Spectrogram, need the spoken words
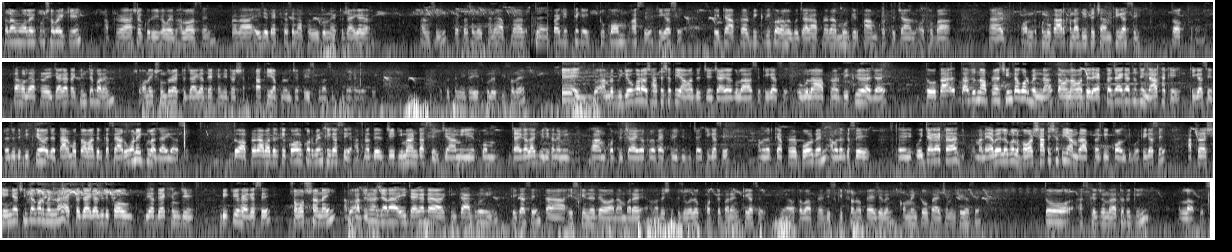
আসসালামু আলাইকুম সবাইকে। আপনারা আশা করি সবাই ভালো আছেন। আপনারা এই যে দেখতেছেন আপনাদের জন্য একটা জায়গা আনছি। দেখতেছেন এখানে আপনার প্যাকেট থেকে একটু কম আছে, ঠিক আছে? এটা আপনার বিক্রি করা হইব যারা আপনারা মুরগির ফার্ম করতে চান অথবা অন্য কোনো কারখানা দিতে চান, ঠিক আছে? তো তাহলে আপনারা এই জায়গাটা কিনতে পারেন। অনেক সুন্দর একটা জায়গা দেখেন, এটার সাথেই আপনার ওই একটা স্কুল আছে, একটু দেখা যাবে দেখতেছেন এটা স্কুলের পিছনে আমরা ভিডিও করার সাথে সাথেই আমাদের যে জায়গাগুলো আছে, ঠিক আছে, ওগুলো আপনার বিক্রি হয়ে যায়। তো তা- তার জন্য আপনারা চিন্তা করবেন না, কারণ আমাদের একটা জায়গা যদি না থাকে, ঠিক আছে, এটা যদি বিক্রি হয়ে যায়, তার মতো আমাদের কাছে আরও অনেকগুলো জায়গা আছে। তো আপনারা আমাদেরকে কল করবেন, ঠিক আছে, আপনাদের যে ডিমান্ড আছে, যে আমি এরকম জায়গা লাগবে যেখানে আমি ফার্ম করতে চাই অথবা ফ্যাক্টরি দিতে চাই, ঠিক আছে, আমাদেরকে আপনারা বলবেন, আমাদের কাছে এই, ওই জায়গাটা মানে অ্যাভেলেবল হওয়ার সাথে সাথেই আমরা আপনাকে কল দিব, ঠিক আছে? আপনারা সেই নিয়ে চিন্তা করবেন না, একটা জায়গা যদি কল দিয়ে দেখেন যে বিক্রি হয়ে গেছে, সমস্যা নাই। আপনারা যারা এই জায়গাটা কিনতে আগ্রহী, ঠিক আছে, তারা স্ক্রিনে দেওয়া নাম্বারে আমাদের সাথে যোগাযোগ করতে পারেন, ঠিক আছে? অথবা আপনার ডিসক্রিপশনও পেয়ে যাবেন কমেন্টও পেয়ে যাবেন, ঠিক আছে? তো আজকের জন্য এতটুকুই। আল্লাহ হাফেজ।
